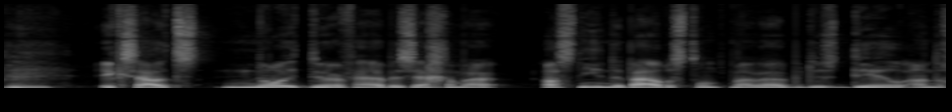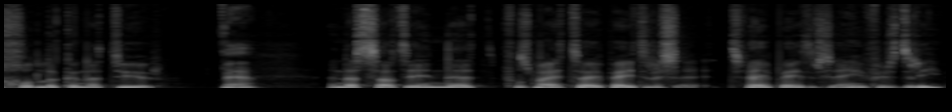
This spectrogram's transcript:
Mm. Ik zou het nooit durven hebben zeggen, maar als het niet in de Bijbel stond. Maar we hebben dus deel aan de goddelijke natuur. Ja. En dat staat in, uh, volgens mij 2 Petrus, 2 Petrus 1 vers 3.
